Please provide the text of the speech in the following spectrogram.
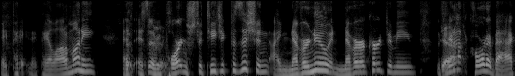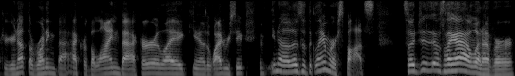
they pay they pay a lot of money it's, it's an important strategic position. I never knew. It never occurred to me. If yeah. you're not the quarterback or you're not the running back or the linebacker, like, you know, the wide receiver, you know, those are the glamorous spots. So it, just, it was like, ah, whatever.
